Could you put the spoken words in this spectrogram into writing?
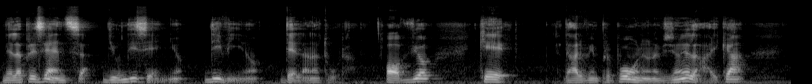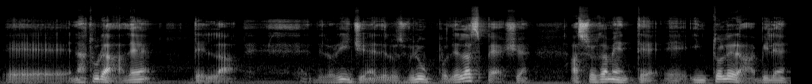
nella presenza di un disegno divino della natura. Ovvio che Darwin propone una visione laica, eh, naturale, dell'origine e dello sviluppo della specie assolutamente eh, intollerabile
